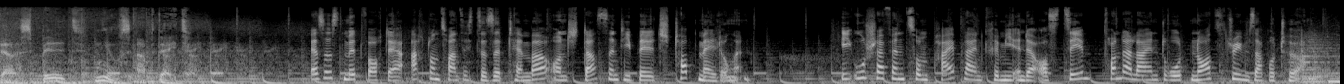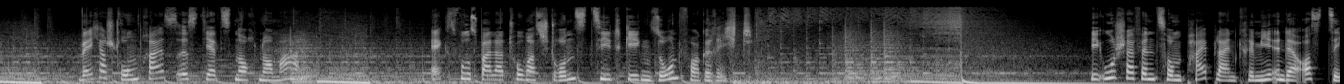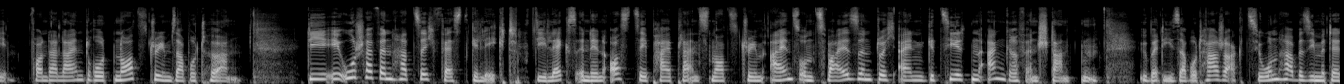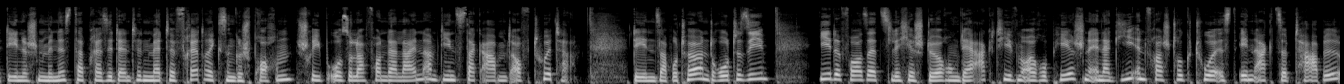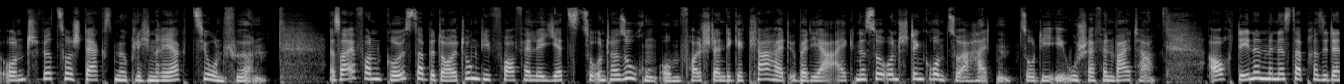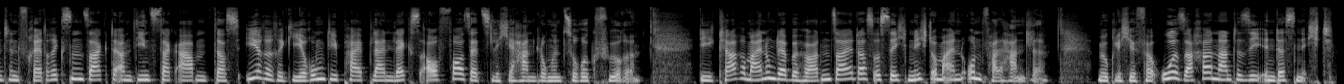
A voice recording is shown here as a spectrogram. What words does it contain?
Das Bild News Update. Es ist Mittwoch, der 28. September und das sind die Bild Top-Meldungen. EU-Chefin zum Pipeline-Krimi in der Ostsee. Von der Leyen droht Nord Stream-Saboteur. Welcher Strompreis ist jetzt noch normal? Ex-Fußballer Thomas Strunz zieht gegen Sohn vor Gericht. EU-Chefin zum Pipeline-Krimi in der Ostsee. Von der Leyen droht Nord Stream-Saboteuren. Die EU-Chefin hat sich festgelegt. Die Lecks in den Ostsee-Pipelines Nord Stream 1 und 2 sind durch einen gezielten Angriff entstanden. Über die Sabotageaktion habe sie mit der dänischen Ministerpräsidentin Mette Fredriksen gesprochen, schrieb Ursula von der Leyen am Dienstagabend auf Twitter. Den Saboteuren drohte sie, jede vorsätzliche Störung der aktiven europäischen Energieinfrastruktur ist inakzeptabel und wird zur stärkstmöglichen Reaktion führen. Es sei von größter Bedeutung, die Vorfälle jetzt zu untersuchen, um vollständige Klarheit über die Ereignisse und den Grund zu erhalten, so die EU-Chefin weiter. Auch denen Ministerpräsidentin Fredriksen sagte am Dienstagabend, dass ihre Regierung die Pipeline-Lecks auf vorsätzliche Handlungen zurückführe. Die klare Meinung der Behörden sei, dass es sich nicht um einen Unfall handle. Mögliche Verursacher nannte sie indes nicht.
